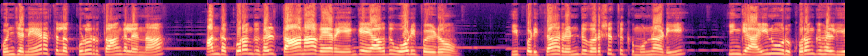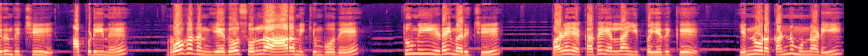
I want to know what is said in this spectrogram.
கொஞ்ச நேரத்துல குளிர் தாங்கலன்னா அந்த குரங்குகள் தானா வேற எங்கேயாவது ஓடி போயிடும் இப்படித்தான் ரெண்டு வருஷத்துக்கு முன்னாடி இங்க ஐநூறு குரங்குகள் இருந்துச்சு அப்படின்னு ரோகதன் ஏதோ சொல்ல ஆரம்பிக்கும் போதே துமி இடைமறிச்சு பழைய கதையெல்லாம் இப்ப எதுக்கு? என்னோட கண்ணு முன்னாடி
